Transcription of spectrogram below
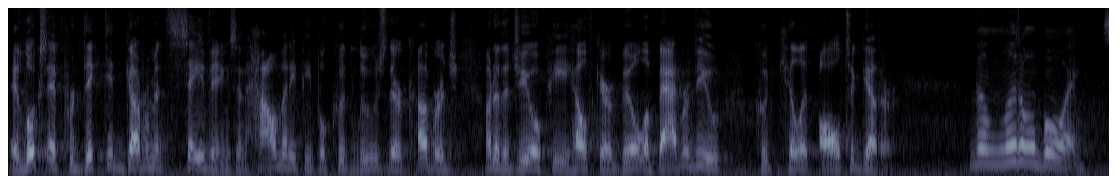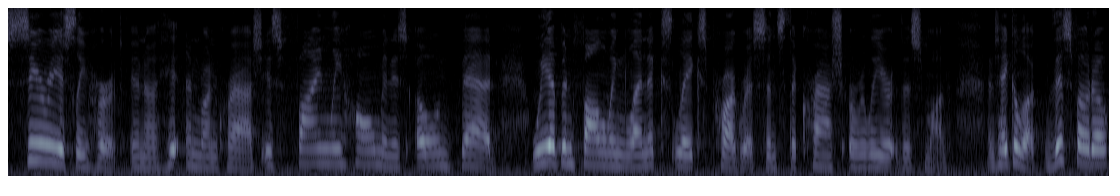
It looks at predicted government savings and how many people could lose their coverage under the GOP health care bill. A bad review could kill it altogether. The little boy, seriously hurt in a hit and run crash, is finally home in his own bed. We have been following Lennox Lake's progress since the crash earlier this month. And take a look. This photo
